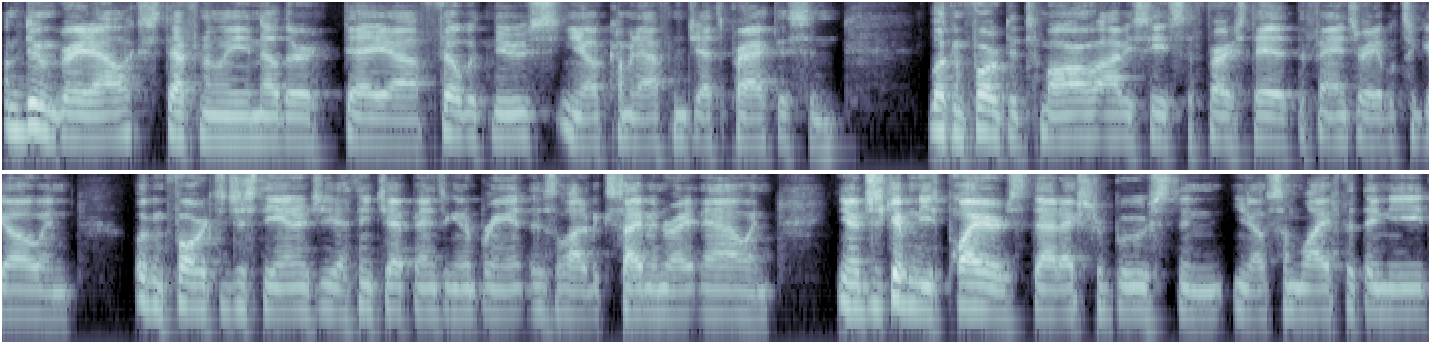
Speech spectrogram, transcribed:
I'm doing great, Alex. Definitely another day uh, filled with news, you know, coming out from Jets practice and looking forward to tomorrow. Obviously, it's the first day that the fans are able to go and looking forward to just the energy. I think Jet fans are going to bring it. There's a lot of excitement right now. And, you know, just giving these players that extra boost and, you know, some life that they need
